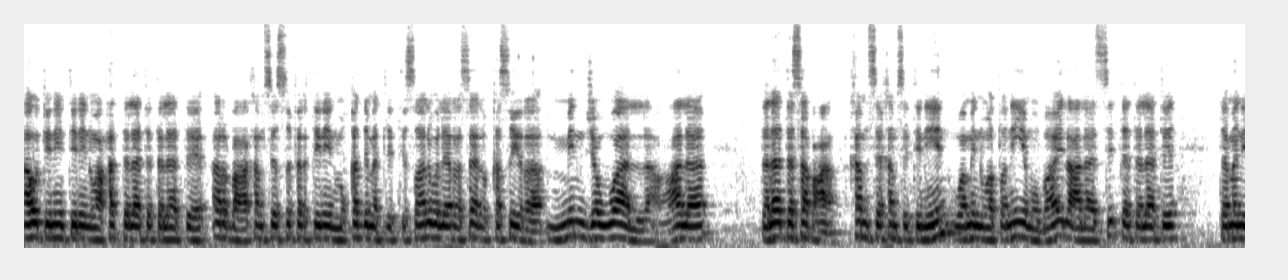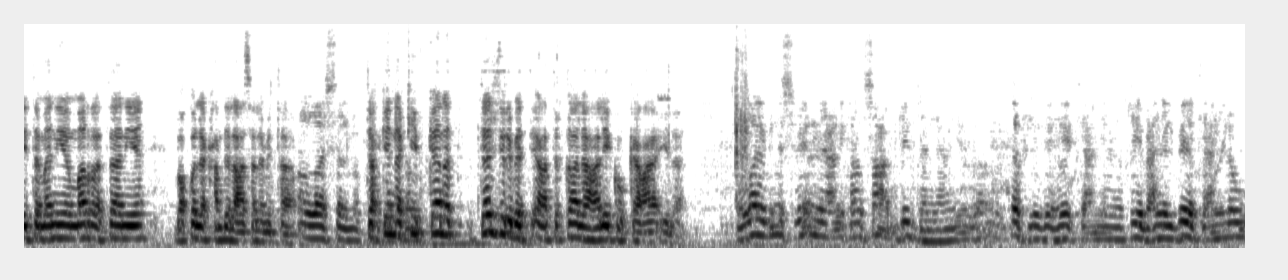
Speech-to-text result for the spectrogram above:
أو 221 مقدمة الاتصال وللرسائل القصيرة من جوال على 37552 ومن وطنية موبايل على 6388 مرة ثانية. بقول لك الحمد لله على سلامتها. الله يسلمك. تحكي لنا كيف كانت تجربة اعتقالها عليكم كعائلة؟ والله بالنسبة لنا يعني كان صعب جدا يعني طفل زي هيك يعني تغيب عن البيت يعني لو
